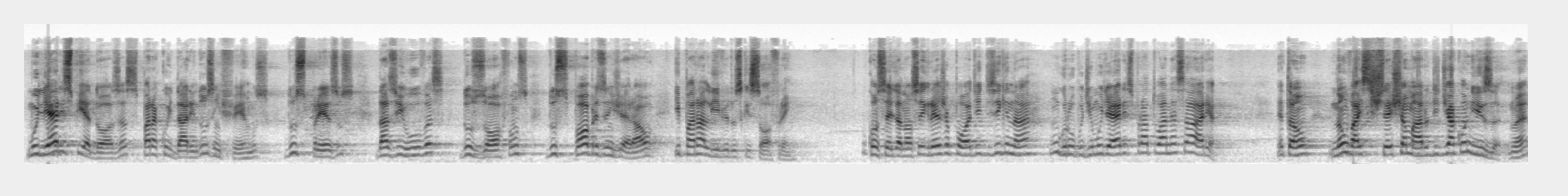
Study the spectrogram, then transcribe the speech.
mulheres piedosas para cuidarem dos enfermos, dos presos, das viúvas, dos órfãos, dos pobres em geral e para alívio dos que sofrem. O conselho da nossa igreja pode designar um grupo de mulheres para atuar nessa área. Então, não vai ser chamado de diaconisa, não é?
